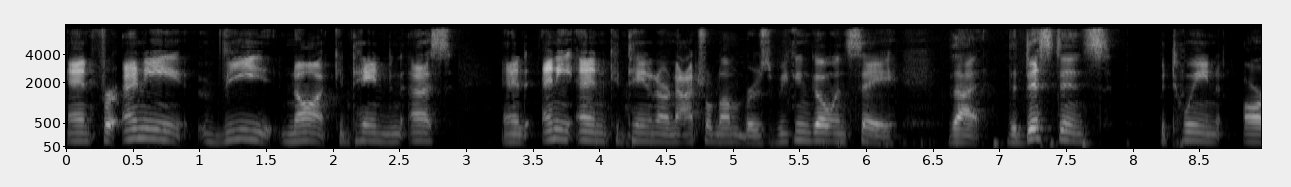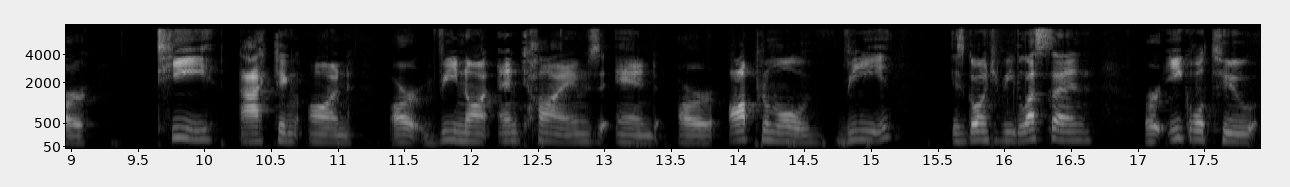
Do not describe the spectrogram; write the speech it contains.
and for any v naught contained in S and any n contained in our natural numbers, we can go and say that the distance between our t acting on our v naught n times and our optimal v is going to be less than or equal to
